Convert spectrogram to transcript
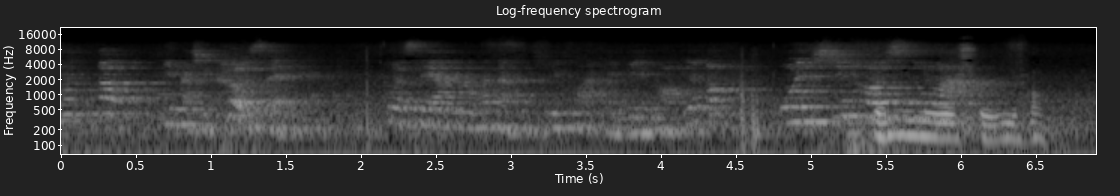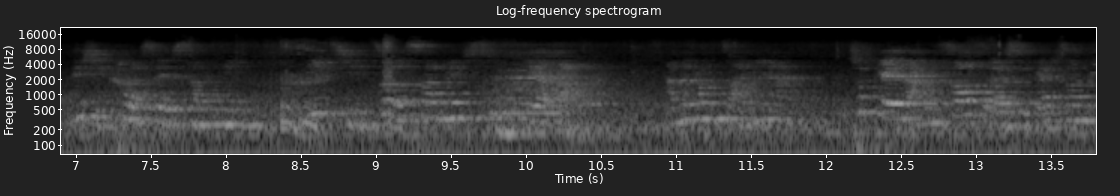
法度伊嘛是特色，特色啊，咱来注意看下面吼，伊讲温馨好事啊。你是特色啥物？你是做啥物事业啊？安尼拢知影。出家人做做事业啥物？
